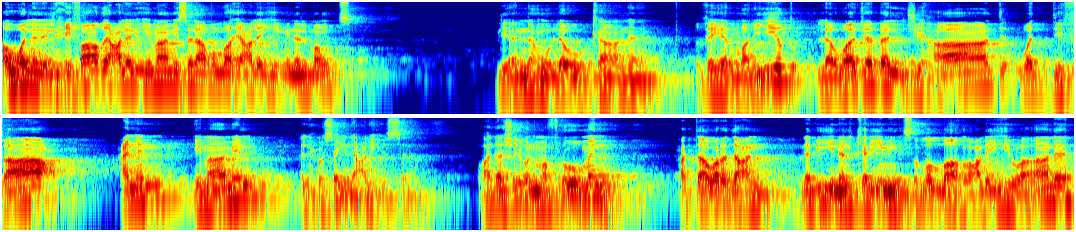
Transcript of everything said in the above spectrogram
أولا للحفاظ على الإمام سلام الله عليه من الموت لأنه لو كان غير مريض لوجب الجهاد والدفاع عن الإمام الحسين عليه السلام. وهذا شيء مفروغ منه حتى ورد عن نبينا الكريم صلى الله عليه وآله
